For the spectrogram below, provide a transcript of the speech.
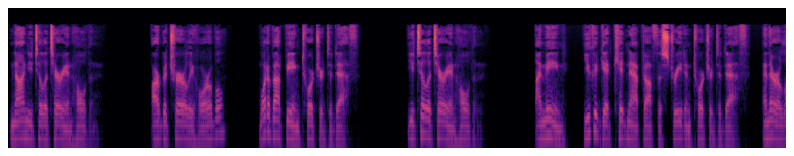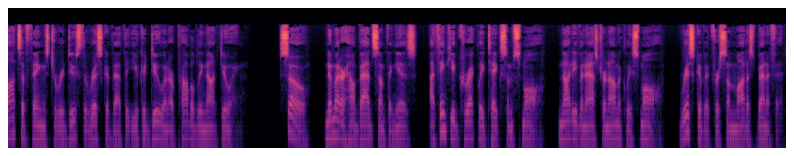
Non utilitarian Holden. Arbitrarily horrible? What about being tortured to death? Utilitarian Holden. I mean, you could get kidnapped off the street and tortured to death, and there are lots of things to reduce the risk of that that you could do and are probably not doing. So, no matter how bad something is, I think you'd correctly take some small, not even astronomically small, risk of it for some modest benefit.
